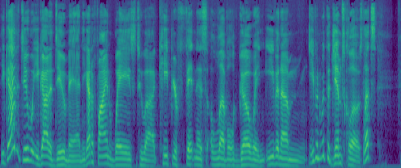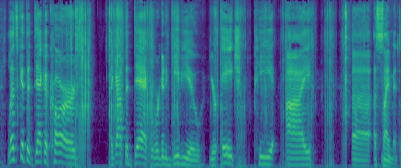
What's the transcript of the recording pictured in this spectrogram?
you got to do what you got to do, man. You got to find ways to uh, keep your fitness level going, even um, even with the gyms closed. Let's let's get the deck of cards. I got the deck. We're to give you your HPI uh, assignment.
